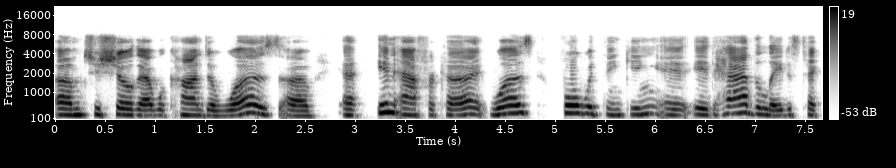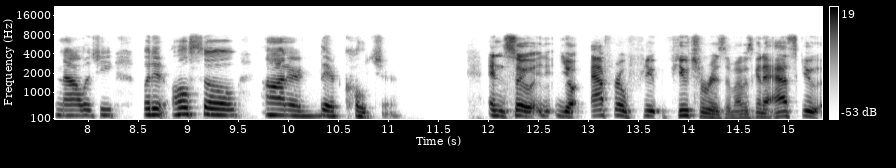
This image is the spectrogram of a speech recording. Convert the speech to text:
um, to show that Wakanda was uh, uh, in Africa. It was forward thinking. It, it, had the latest technology, but it also honored their culture. And so, you know, Afrofuturism. I was going to ask you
